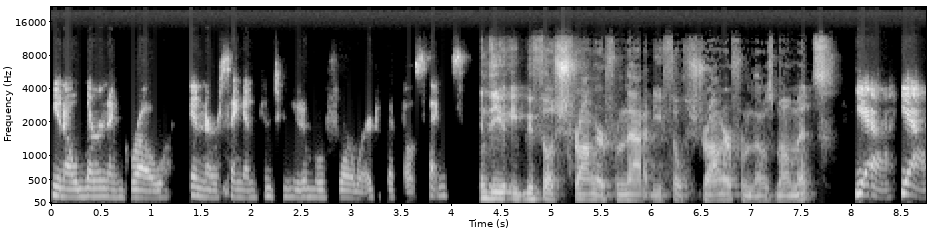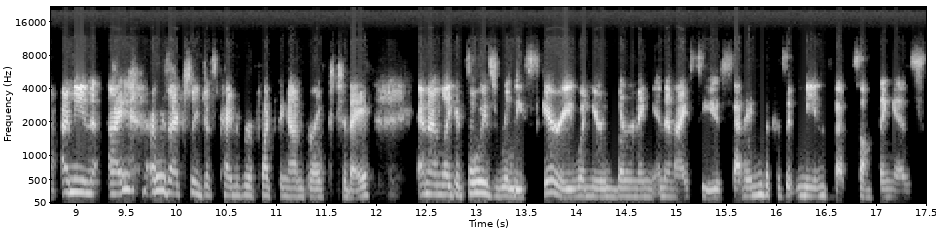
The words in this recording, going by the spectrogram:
you know, learn and grow in nursing and continue to move forward with those things. And do you, you feel stronger from that? Do you feel stronger from those moments? Yeah, yeah. I mean, I I was actually just kind of reflecting on growth today, and I'm like, it's always really scary when you're learning in an ICU setting because it means that something is.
